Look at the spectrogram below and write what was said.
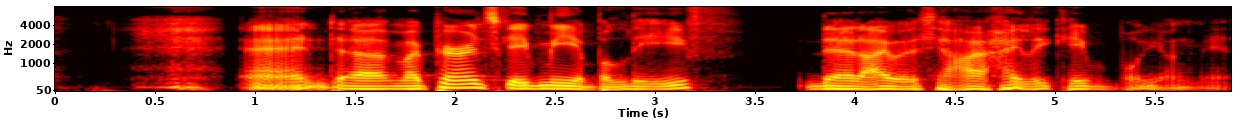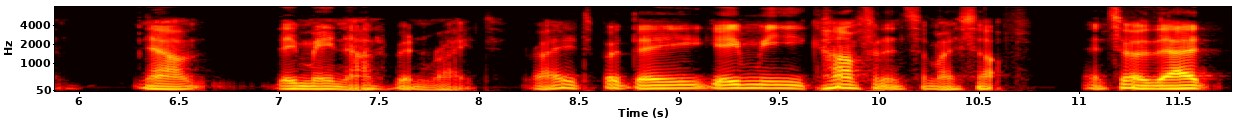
and uh, my parents gave me a belief that I was a highly capable young man. Now, they may not have been right, right? But they gave me confidence in myself. And so that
